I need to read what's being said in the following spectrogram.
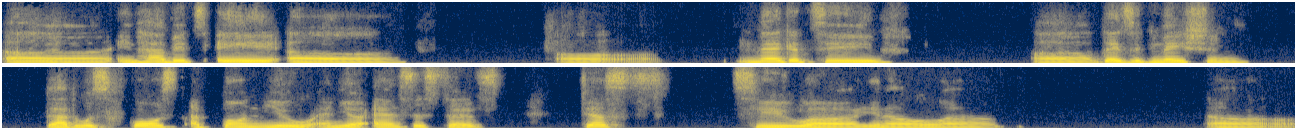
uh, inhabit a uh, uh, negative uh, designation that was forced upon you and your ancestors just to, uh, you know, uh,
